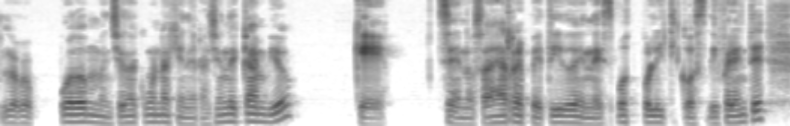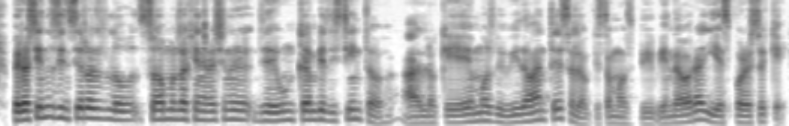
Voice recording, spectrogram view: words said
lo puedo mencionar como una generación de cambio que se nos ha repetido en spots políticos diferentes, pero siendo sinceros, somos la generación de, un cambio distinto a lo que hemos vivido antes, a lo que estamos viviendo ahora, y es por eso que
